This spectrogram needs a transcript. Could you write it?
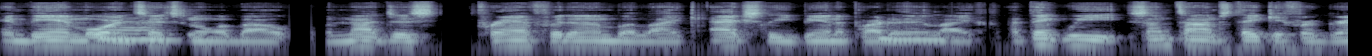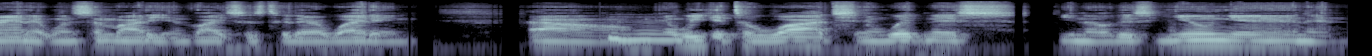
And being more yeah. intentional about not just praying for them, but like actually being a part mm-hmm. of their mm-hmm. life. I think we sometimes take it for granted when somebody invites us to their wedding, um, mm-hmm. and we get to watch and witness, you know, this union and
